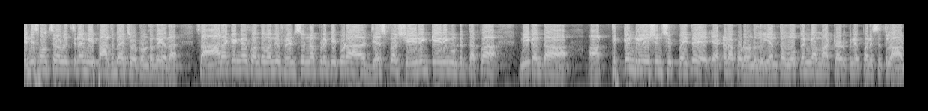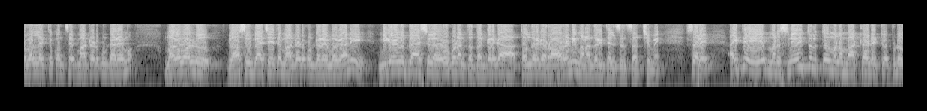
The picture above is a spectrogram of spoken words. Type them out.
ఎన్ని సంవత్సరాలు వచ్చినా మీ పాత బ్యాచ్ ఒకటి ఉంటుంది కదా. సో ఆ రకంగా కొంతమంది ఫ్రెండ్స్ ఉన్నప్పటికీ కూడా జస్ట్ ఫర్ షేరింగ్ కేరింగ్ ఉంటుంది తప్ప మీకంత థిక్ అండ్ రిలేషన్షిప్ అయితే ఎక్కడా కూడా ఉండదు. ఎంత ఓపెన్గా మాట్లాడుకునే పరిస్థితులు ఆడవాళ్ళు అయితే కొంతసేపు మాట్లాడుకుంటారేమో మగవాళ్ళు గ్లాసుల బ్యాచ్ అయితే మాట్లాడుకుంటారేమో కానీ మిగిలిన బ్లాసులు ఎవరు కూడా అంత దగ్గరగా తొందరగా రారని మనందరికీ తెలిసిన సత్యమే. సరే అయితే మన స్నేహితులతో మనం మాట్లాడేటప్పుడు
